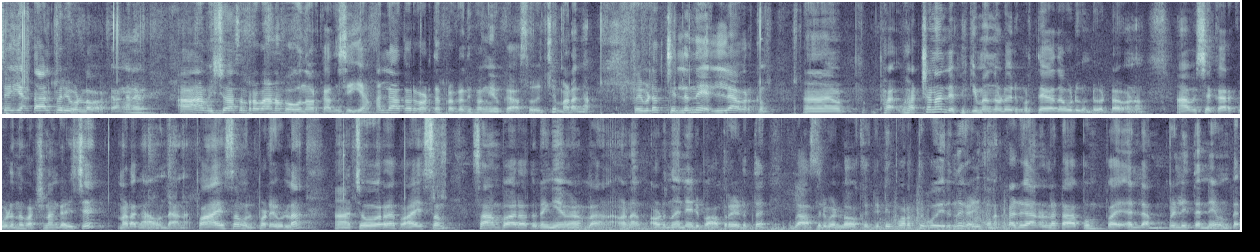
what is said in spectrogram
ചെയ്യാൻ താല്പര്യമുള്ളവർക്ക് അങ്ങനെ ആ വിശ്വാസം പ്രമാണം പോകുന്നവർക്ക് അത് ചെയ്യാം. അല്ലാത്തവർക്ക് അവിടുത്തെ പ്രകൃതി ഭംഗിയൊക്കെ ആസ്വദിച്ച് മടങ്ങാം. അപ്പോൾ ഇവിടെ ചെല്ലുന്ന എല്ലാവർക്കും ഭക്ഷണം ലഭിക്കുമെന്നുള്ളൊരു പ്രത്യേകത കൂടി കൊണ്ട് കേട്ടോ. വേണം ആവശ്യക്കാർക്ക് ഇവിടുന്ന് ഭക്ഷണം കഴിച്ച് മടങ്ങാവുന്നതാണ്. പായസം ഉൾപ്പെടെയുള്ള ചോറ് പായസം സാമ്പാർ തുടങ്ങിയവയാണ്. അവിടുന്ന് തന്നെ ഒരു പാത്രം എടുത്ത് ഗ്ലാസ്സിൽ വെള്ളമൊക്കെ കിട്ടി പുറത്ത് പോയിരുന്ന് കഴിക്കണം. കഴുകാനുള്ള ടാപ്പും എല്ലാം വെളിയിൽ തന്നെ ഉണ്ട്.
